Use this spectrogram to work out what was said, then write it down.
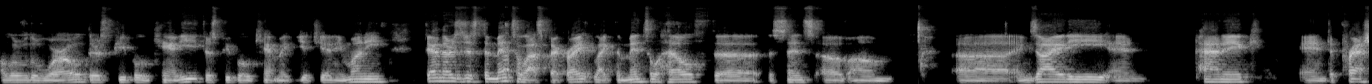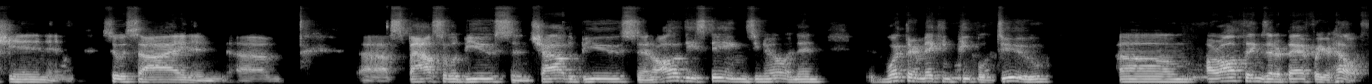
all over the world. There's people who can't eat. There's people who can't make get, get any money. Then there's just the mental aspect, right? Like the mental health, the the sense of um, uh, anxiety and panic and depression and suicide and um, uh, spousal abuse and child abuse and all of these things, you know, and then what they're making people do um, are all things that are bad for your health,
